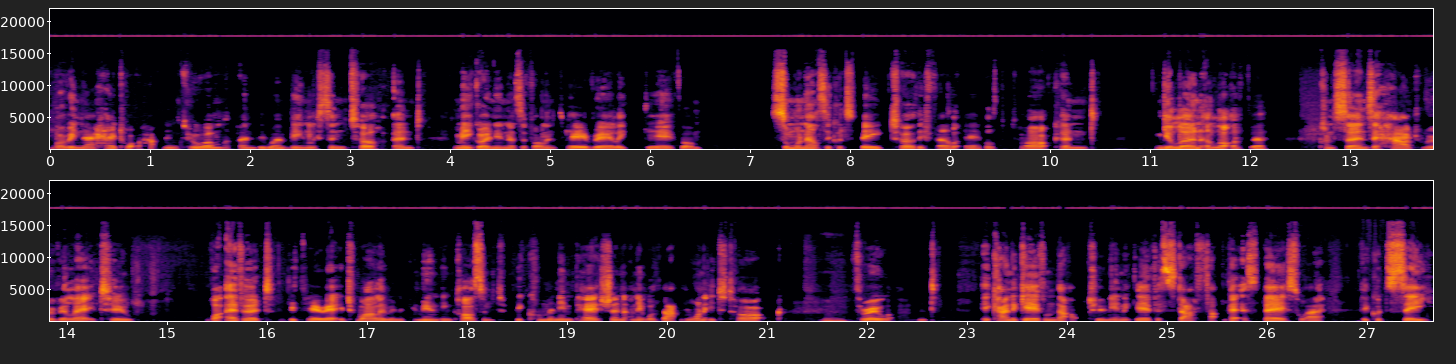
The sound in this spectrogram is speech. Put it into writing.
were in their head what was happening to them and they weren't being listened to. And me going in as a volunteer really gave them someone else they could speak to. They felt able to talk and you learn a lot of the concerns they had were related to whatever had deteriorated while they were in the community and caused them to become an inpatient. And it was that they wanted to talk mm. through. And it kind of gave them that opportunity and it gave the staff that bit of space where they could see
